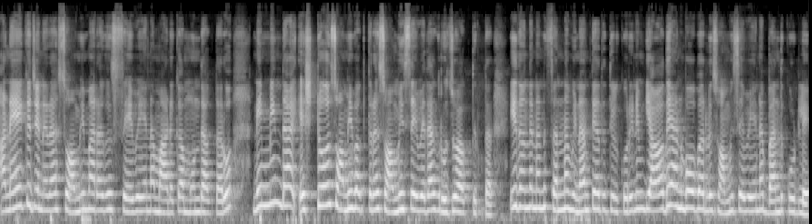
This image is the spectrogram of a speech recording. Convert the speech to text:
ಅನೇಕ ಜನರ ಸ್ವಾಮಿ ಮಹಾರಾಜ ಸೇವೆಯನ್ನು ಮಾಡೋಕೆ ಮುಂದಾಗ್ತಾರೋ, ನಿಮ್ಮಿಂದ ಎಷ್ಟೋ ಸ್ವಾಮಿ ಭಕ್ತರ ಸ್ವಾಮಿ ಸೇವೆದಾಗ ರುಜು ಆಗ್ತಿರ್ತಾರೆ ಇದೊಂದು ನನ್ನ ಸಣ್ಣ ವಿನಂತಿ ಅಂತ ತಿಳ್ಕೊರಿ. ನಿಮ್ಗೆ ಯಾವುದೇ ಅನುಭವ ಬರಲಿ ಸ್ವಾಮಿ ಸೇವೆಯನ್ನು ಬಂದ ಕೂಡಲೇ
